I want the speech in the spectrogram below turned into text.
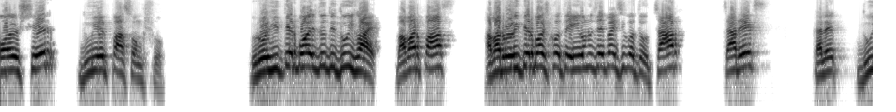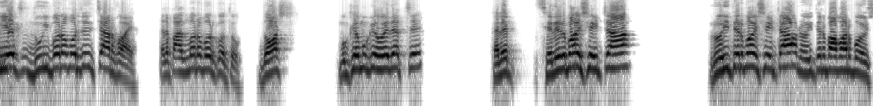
বয়সের দুইয়ের পাঁচ অংশ। রোহিতের বয়স যদি দুই হয়, বাবার পাঁচ, আবার রোহিতের বয়স কত? এই অনুযায়ী পাইছি কত? চার চার এক্স তাহলে দুই এক্স দুই বরাবর যদি চার হয়, তাহলে পাঁচ বরাবর কত? দশ। মুখে মুখে হয়ে যাচ্ছে। তাহলে ছেলের বয়স এইটা রোহিতের বয়স এটা, রোহিতের বাবার বয়স।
